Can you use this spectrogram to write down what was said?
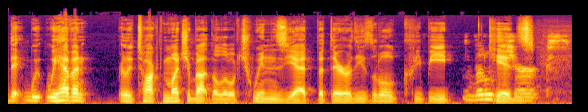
th- we, we haven't really talked much about the little twins yet, but there are these little creepy Little kids. jerks.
